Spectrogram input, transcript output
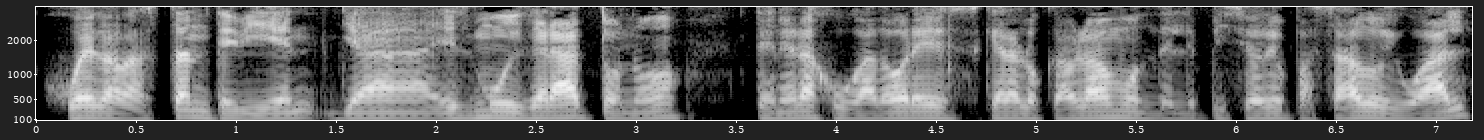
juega bastante bien, ya es muy grato, ¿no? Tener a jugadores, que era lo que hablábamos del episodio pasado igual,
